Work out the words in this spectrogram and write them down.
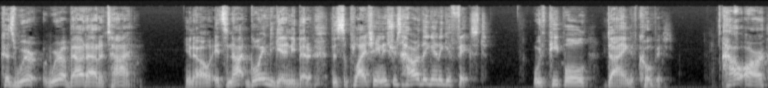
Cause we're, we're about out of time. You know, it's not going to get any better. The supply chain issues, how are they going to get fixed with people dying of COVID? How are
